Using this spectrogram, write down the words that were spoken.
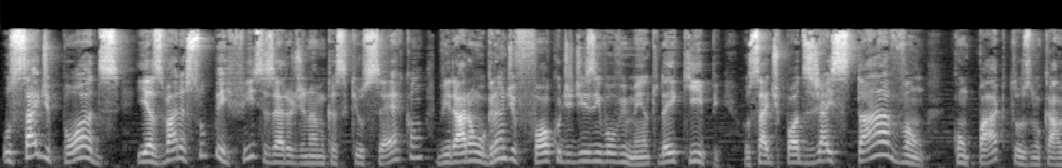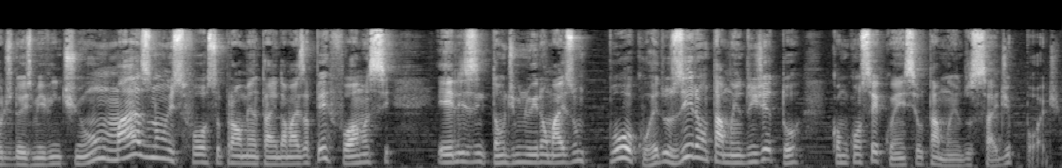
os sidepods e as várias superfícies aerodinâmicas que o cercam viraram o grande foco de desenvolvimento da equipe. Os sidepods já estavam compactos no carro de 2021, mas num esforço para aumentar ainda mais a performance, eles então diminuíram mais um pouco, reduziram o tamanho do injetor, como consequência o tamanho do sidepod.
